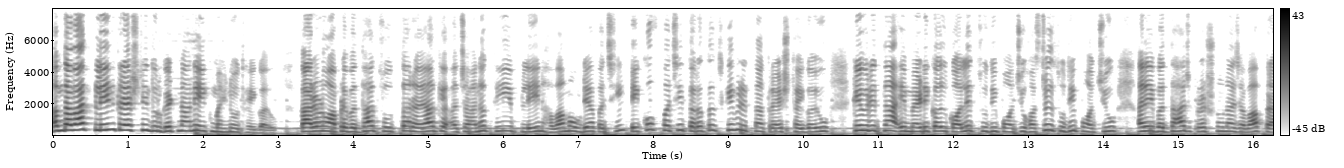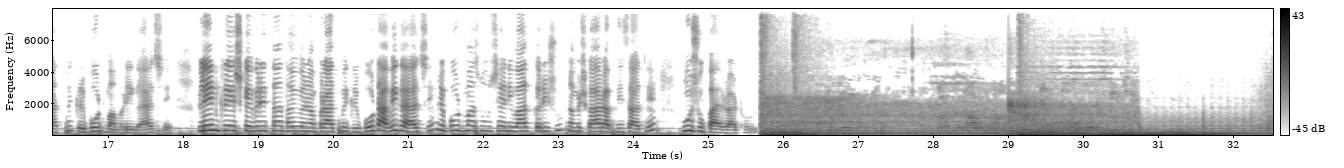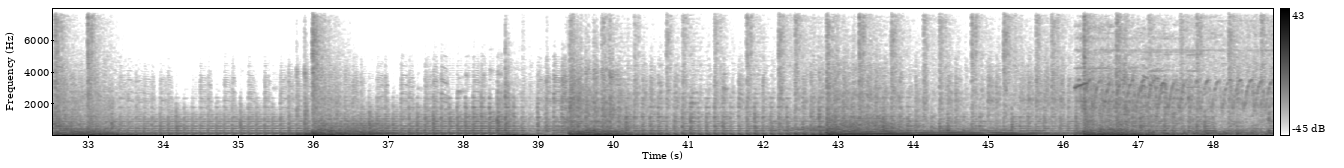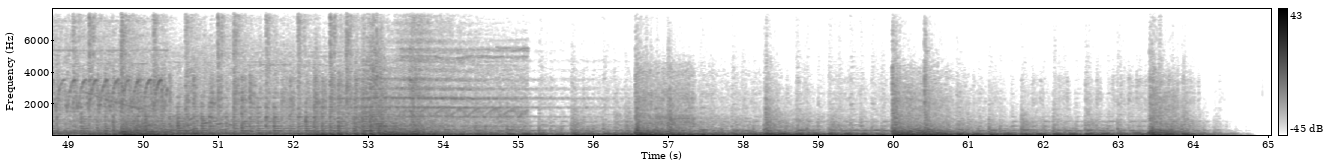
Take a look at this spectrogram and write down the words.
Ahmedabad plane ક્રેશની દુર્ઘટનાને એક મહિનો થઈ ગયો. કારણો આપણે બધા જ શોધતા રહ્યા કે અચાનકથી એ પ્લેન હવામાં ઉડ્યા પછી ટેક ઓફ પછી તરત જ કેવી રીતના ક્રેશ થઈ ગયું? કેવી રીતના એ મેડિકલ કોલેજ સુધી પહોંચ્યું, હોસ્ટેલ સુધી પહોંચ્યું? અને એ બધા જ પ્રશ્નોના જવાબ પ્રાથમિક રિપોર્ટમાં મળી ગયા છે. પ્લેન ક્રેશ કેવી રીતના થયું એના પ્રાથમિક રિપોર્ટ આવી ગયા છે. રિપોર્ટમાં શું છે એની વાત કરીશું. નમસ્કાર, આપની સાથે હું છું પાયલ રાઠોડ.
